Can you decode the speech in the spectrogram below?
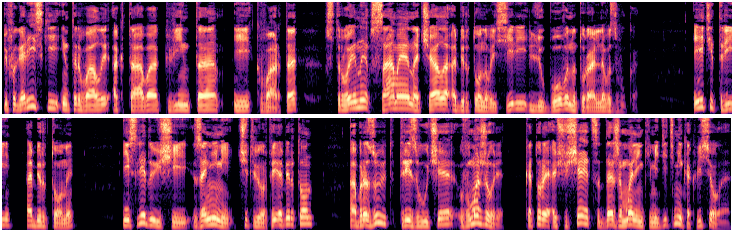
Пифагорейские интервалы октава, квинта и кварта встроены в самое начало обертоновой серии любого натурального звука. Эти три обертоны и следующий за ними четвертый обертон образуют трезвучие в мажоре, которое ощущается даже маленькими детьми как веселое.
